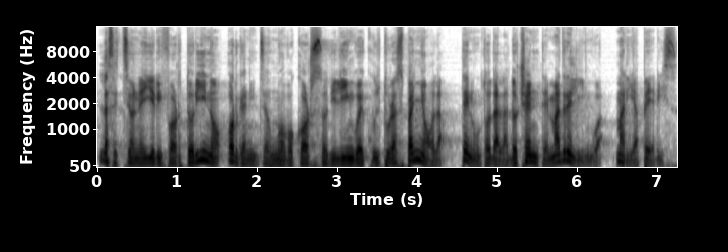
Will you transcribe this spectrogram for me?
la sezione IRIFOR Torino organizza un nuovo corso di lingua e cultura spagnola tenuto dalla docente madrelingua Maria Peris.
